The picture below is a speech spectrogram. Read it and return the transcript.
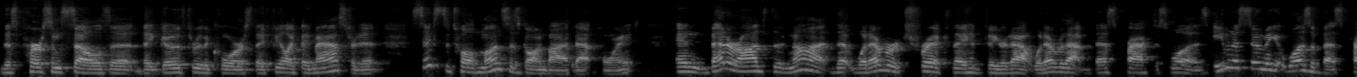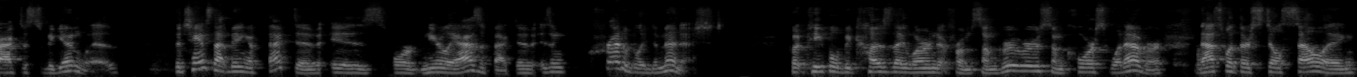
This person sells it. They go through the course. They feel like they mastered it. Six to 12 months has gone by at that point and better odds than not that whatever trick they had figured out, whatever that best practice was, even assuming it was a best practice to begin with, the chance that being effective is, or nearly as effective, is incredibly diminished. But people, because they learned it from some guru, some course, whatever, that's what they're still selling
